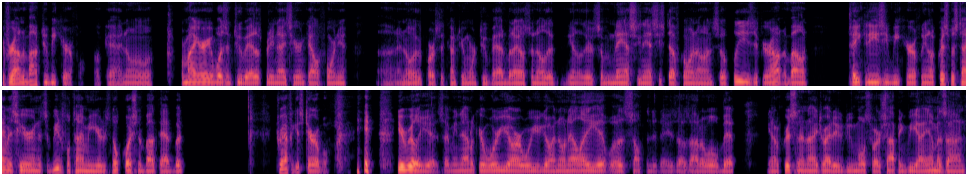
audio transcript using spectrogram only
If you're out and about, do be careful. Okay, I know where my area wasn't too bad. It was pretty nice here in California. Uh, and I know other parts of the country weren't too bad, but I also know that you know there's some nasty, nasty stuff going on. So please, if you're out and about, take it easy, be careful. You know, Christmas time is here, and it's a beautiful time of year. There's no question about that. But traffic is terrible. it really is. I mean, I don't care where you are, where you go. I know in LA it was something today as I was out a little bit. You know, Kristen and I try to do most of our shopping via Amazon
